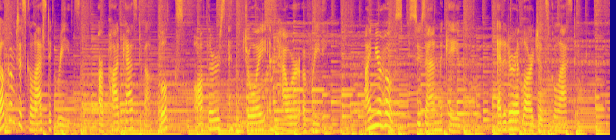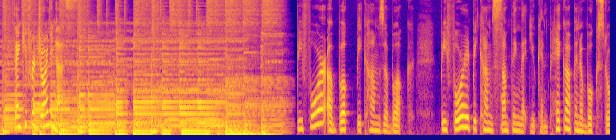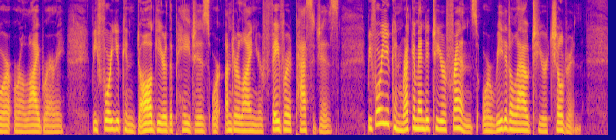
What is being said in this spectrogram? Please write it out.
Welcome to Scholastic Reads, our podcast about books, authors, and the joy and power of reading. I'm your host, Suzanne McCabe, editor at large at Scholastic. Thank you for joining us. Before a book becomes a book, before it becomes something that you can pick up in a bookstore or a library, before you can dog ear the pages or underline your favorite passages, before you can recommend it to your friends or read it aloud to your children,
